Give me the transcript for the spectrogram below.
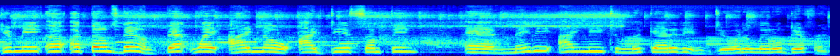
give me a, a thumbs down. That way I know I did something and maybe I need to look at it and do it a little different.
